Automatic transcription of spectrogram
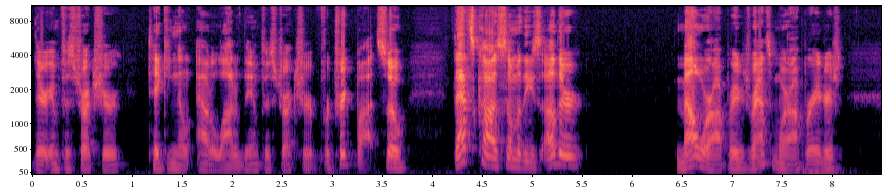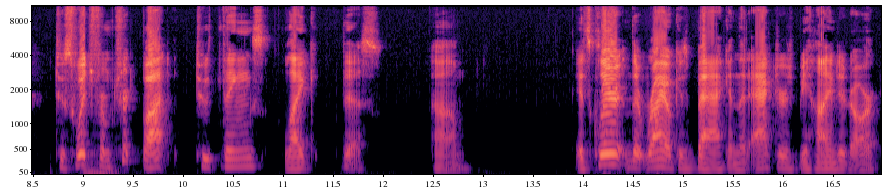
their infrastructure, taking out a lot of the infrastructure for TrickBot. So that's caused some of these other malware operators, ransomware operators, to switch from TrickBot to things like this. Um, it's clear that Ryuk is back and that actors behind it are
